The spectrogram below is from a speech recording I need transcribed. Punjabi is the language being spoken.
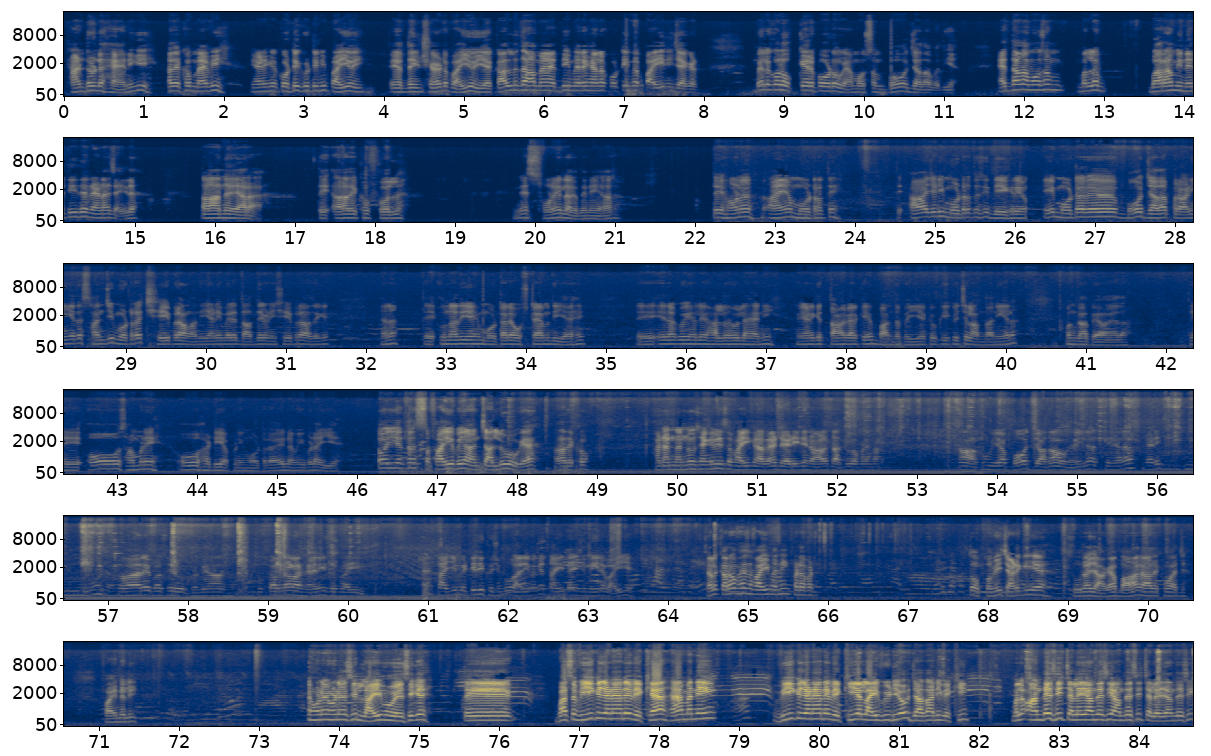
ਠੰਡ ਠੰਡ ਹੈ ਨਹੀਂ ਗੀ। ਆ ਦੇਖੋ, ਮੈਂ ਵੀ ਯਾਨੀ ਕਿ ਕੋਟੀ ਕੁਟੀ ਨਹੀਂ ਪਾਈ ਹੋਈ ਤੇ ਏਦਾਂ ਹੀ ਸ਼ਰਟ ਪਾਈ ਹੋਈ ਹੈ। ਕੱਲ ਦਾ ਮੈਂ ਏਦੀ ਮੇਰੇ ਖਿਆਲ ਨਾਲ ਕੋਟੀ ਮੈਂ ਪਾਈ ਨਹੀਂ ਜੈਕਟ ਬਿਲਕੁਲ ਓਕੇ ਰਿਪੋਰਟ ਹੋ ਗਿਆ ਮੌਸਮ, ਬਹੁਤ ਜ਼ਿਆਦਾ ਵਧੀਆ। ਏਦਾਂ ਦਾ ਮੌਸਮ ਮਤਲਬ 12 ਮਹੀਨੇ 30 ਦਿਨ ਰਹਿਣਾ ਚਾਹੀਦਾ। ਤਾਂ ਨਜ਼ਾਰਾ। ਤੇ ਆਹ ਦੇਖੋ ਫੁੱਲ। ਨੇ ਸੋਹਣੇ ਲੱਗਦੇ ਨੇ ਯਾਰ। ਤੇ ਹੁਣ ਆਏ ਆ ਮੋਟਰ ਤੇ। ਤੇ ਆ ਜਿਹੜੀ ਮੋਟਰ ਤੁਸੀਂ ਦੇਖ ਰਹੇ ਹੋ, ਇਹ ਮੋਟਰ ਬਹੁਤ ਜ਼ਿਆਦਾ ਪੁਰਾਣੀ ਹੈ ਤੇ ਸਾਂਝੀ ਮੋਟਰ ਹੈ 6 ਭਰਾਵਾਂ ਦੀ, ਯਾਨੀ ਮੇਰੇ ਦਾਦੇ ਹੋਣੀ 6 ਭਰਾ ਸੀਗੇ, ਹੈਨਾ? ਤੇ ਉਹਨਾਂ ਦੀ ਇਹ ਮੋਟਰ ਹੈ, ਉਸ ਟਾਈਮ ਦੀ ਹੈ ਇਹ। ਤੇ ਇਹਦਾ ਕੋਈ ਹਲੇ ਹੱਲ ਹੁੱਲ ਹੈ ਨਹੀਂ, ਯਾਨੀ ਕਿ ਤਾਂ ਕਰਕੇ ਇਹ ਬੰਦ ਪਈ ਹੈ, ਕਿਉਂਕਿ ਕੋਈ ਚਲਾਉਂਦਾ ਨਹੀਂ ਹੈ ਨਾ, ਪੰਗਾ ਪਿਆ ਹੋਇਆ ਇਹਦਾ। ਤੇ ਉਹ ਸਾਹਮਣੇ, ਉਹ ਸਾਡੀ ਆਪਣੀ ਮੋਟਰ ਹੈ, ਇਹ ਨਵੀਂ ਬਣਾਈ ਹੈ। ਲਓ ਜੀ, ਇੱਧਰ ਸਫ਼ਾਈ ਅਭਿਆਨ ਚਾਲੂ ਹੋ ਗਿਆ ਆ ਦੇਖੋ। ਸਾਡਾ ਨੰਨੂ ਸਿੰਘ ਵੀ ਸਫ਼ਾਈ ਕਰ ਰਿਹਾ, ਡੈਡੀ ਦੇ ਨਾਲ, ਦਾਦੂ ਆਪਣੇ ਨਾਲ। ਘਾਹ ਘੂ ਜਿਹਾ ਬਹੁਤ ਜ਼ਿਆਦਾ ਹੋ ਗਿਆ ਜੀ ਨਾ ਇੱਥੇ ਹੈ ਨਾ ਡੈਡੀ ਸਾਰੇ ਪਾਸੇ ਉੱਗ ਗਿਆ। ਕਰਨ ਵਾਲਾ ਹੈ ਨਹੀਂ ਸਫ਼ਾਈ। ਹੈ ਤਾਜੀ ਮਿੱਟੀ ਦੀ ਖੁਸ਼ਬੂ ਆ ਰਹੀ। ਮੈਂ ਕਿਹਾ ਤਾਜੀ ਤਾਜੀ ਜ਼ਮੀਨ ਵਾਈ ਹੈ। ਚਲ ਕਰੋ ਫਿਰ ਸਫ਼ਾਈ ਮੰਨੀ ਫਟਾਫਟ। ਧੁੱਪ ਵੀ ਚੜ ਗਈ ਹੈ। ਸੂਰਜ ਆ ਗਿਆ ਬਾਹਰ ਆ ਦੇਖੋ ਅੱਜ ਫਾਈਨਲੀ ਹੁਣੇ ਹੁਣੇ ਅਸੀਂ ਲਾਈਵ ਹੋਏ ਸੀਗੇ ਤੇ ਬਸ 20 ਕੁ ਜਣਿਆਂ ਨੇ ਵੇਖਿਆ। ਹੈ ਮੰਨੀ? 20 ਕੁ ਜਣਿਆਂ ਨੇ ਵੇਖੀ ਹੈ ਲਾਈਵ ਵੀਡੀਓ ਜ਼ਿਆਦਾ ਨਹੀਂ ਵੇਖੀ। ਮਤਲਬ ਆਂਦੇ ਸੀ ਚਲੇ ਜਾਂਦੇ ਸੀ ਆਂਦੇ ਸੀ ਚਲੇ ਜਾਂਦੇ ਸੀ।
